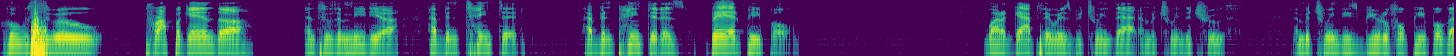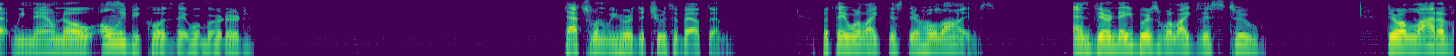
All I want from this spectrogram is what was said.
who through propaganda and through the media have been tainted, have been painted as bad people. What a gap there is between that and between the truth. And between these beautiful people that we now know only because they were murdered. That's when we heard the truth about them. But they were like this their whole lives. And their neighbors were like this too. There are a lot of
